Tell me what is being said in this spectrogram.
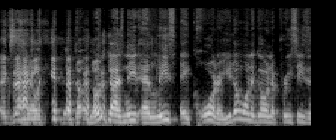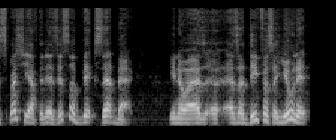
exactly. You know, th- those guys need at least a quarter. You don't want to go into preseason, especially after this. It's a big setback. You know, as a, as a defensive unit,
